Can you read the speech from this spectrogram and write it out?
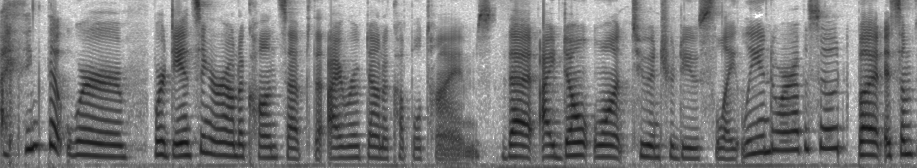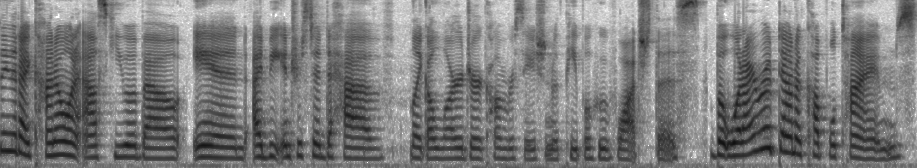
I think that we're we're dancing around a concept that I wrote down a couple times that I don't want to introduce lightly into our episode, but it's something that I kind of want to ask you about and I'd be interested to have like a larger conversation with people who've watched this. But what I wrote down a couple times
